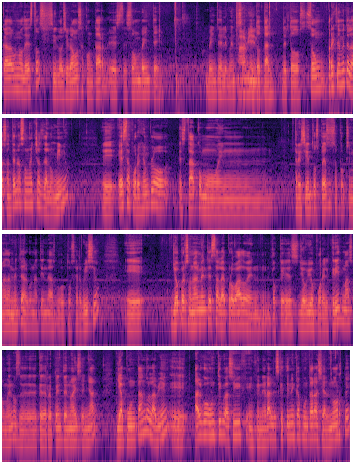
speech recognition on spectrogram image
Cada uno de estos, si los llegamos a contar, este, son 20 20 elementos ah, en, total de todos. Son prácticamente las antenas son hechas de aluminio. Eh, esa, por ejemplo, está como en 300 pesos aproximadamente en alguna tienda de autoservicio. Eh, yo personalmente esta la he probado en lo que es, yo vivo por el CRIT más o menos, de, que de repente no hay señal. Y apuntándola bien, eh, algo, un tip así en general es que tienen que apuntar hacia el norte,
